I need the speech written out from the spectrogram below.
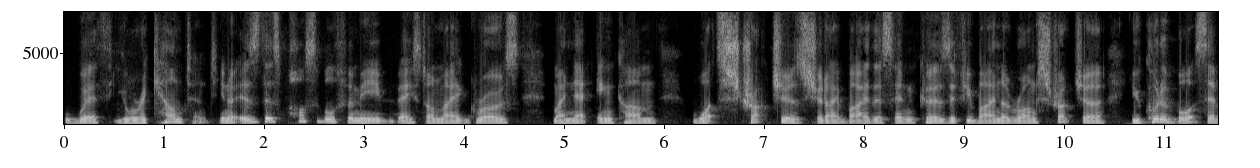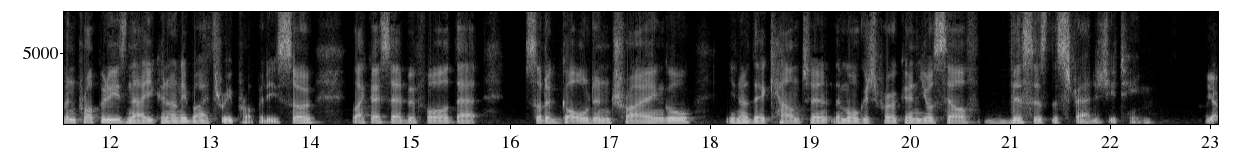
with your accountant you know is this possible for me based on my gross my net income what structures should I buy this in? Because if you buy in the wrong structure, you could have bought seven properties. Now you can only buy three properties. So, like I said before, that sort of golden triangle, you know, the accountant, the mortgage broker, and yourself, this is the strategy team. Yeah.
